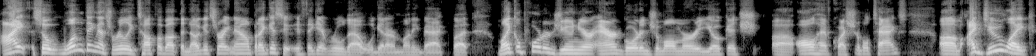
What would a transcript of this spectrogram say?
I so one thing that's really tough about the Nuggets right now, but I guess if they get ruled out, we'll get our money back. But Michael Porter Jr., Aaron Gordon, Jamal Murray, Jokic, uh, all have questionable tags. Um, I do like.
